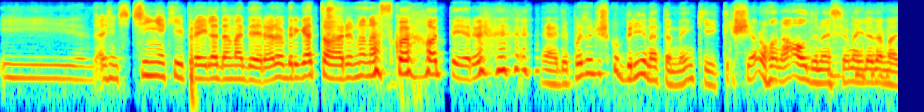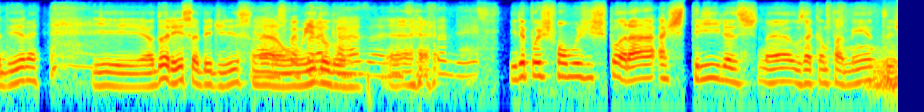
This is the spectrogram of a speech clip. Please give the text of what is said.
E a gente tinha que ir para a Ilha da Madeira, era obrigatório no nosso roteiro. É, depois eu descobri, né, também que Cristiano Ronaldo nasceu na Ilha da Madeira e eu adorei saber disso, é, né, um ídolo. Acaso, é. E depois fomos explorar as trilhas, né, os acampamentos.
